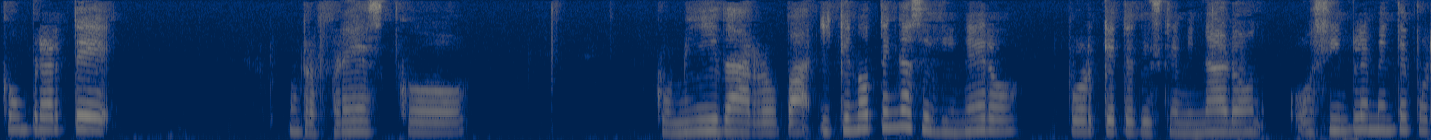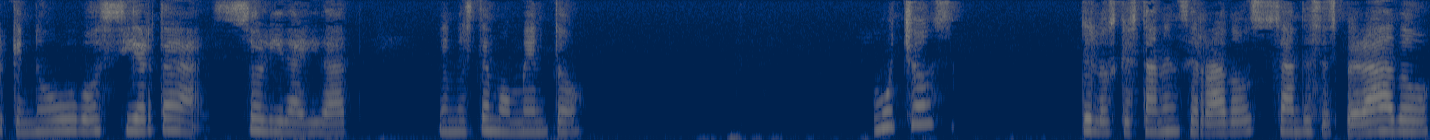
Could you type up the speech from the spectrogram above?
comprarte un refresco, comida, ropa y que no tengas el dinero porque te discriminaron o simplemente porque no hubo cierta solidaridad en este momento. Muchos de los que están encerrados se han desesperado,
